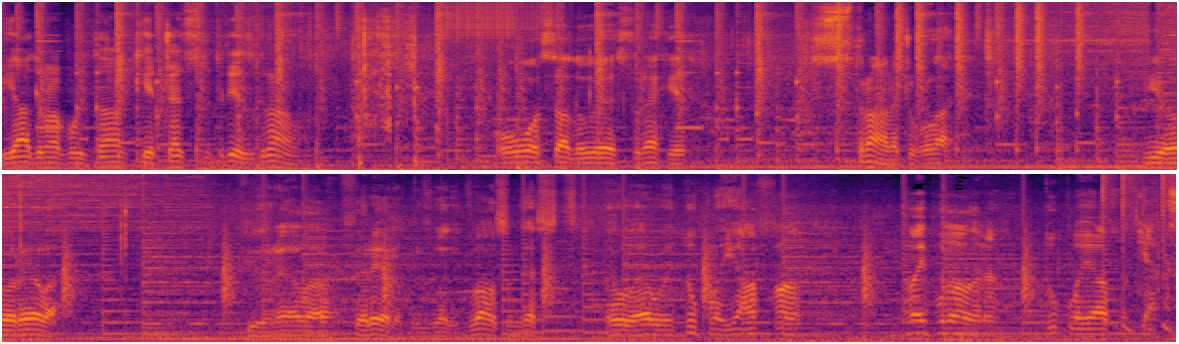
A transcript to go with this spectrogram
Jadro napolitanke je 430 grama Ovo sad ove su neke strane čokolade. Fiorella. Fiorella Ferrero proizvodi, 2,80. Evo, evo je dupla jafa, 2,5 dolara. Dupla jafa keks.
